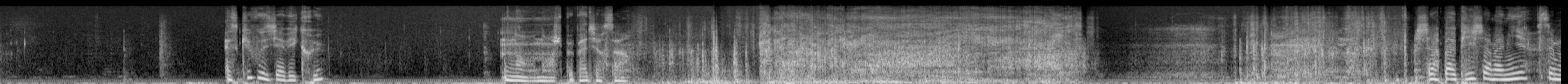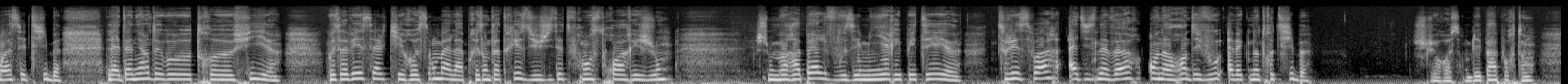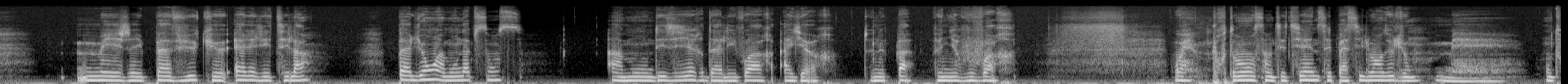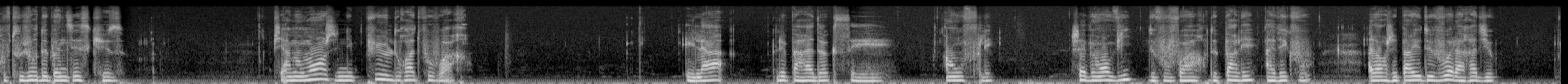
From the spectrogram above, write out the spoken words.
est-ce que vous y avez cru? Non, non, je peux pas dire ça. Cher papy, chère mamie, c'est moi, c'est Tib, la dernière de votre fille. Vous savez, celle qui ressemble à la présentatrice du JT de France 3 Région. Je me rappelle, vous aimiez répéter euh, tous les soirs à 19h, on a rendez-vous avec notre Tib. Je lui ressemblais pas pourtant. Mais j'avais pas vu que elle, elle était là. Palliant à mon absence, à mon désir d'aller voir ailleurs, de ne pas venir vous voir. Ouais, pourtant Saint-Étienne, c'est pas si loin de Lyon, mais on trouve toujours de bonnes excuses. Puis à un moment, je n'ai plus eu le droit de vous voir. Et là, le paradoxe est enflé. J'avais envie de vous voir, de parler avec vous. Alors j'ai parlé de vous à la radio.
